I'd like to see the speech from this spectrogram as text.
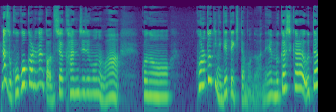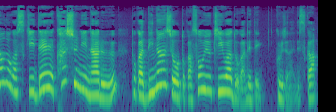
まずここからなんか私が感じるものはこのこの時に出てきたものはね昔から歌うのが好きで歌手になるとかディナーショーとかそういうキーワードが出てくるじゃないですか。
